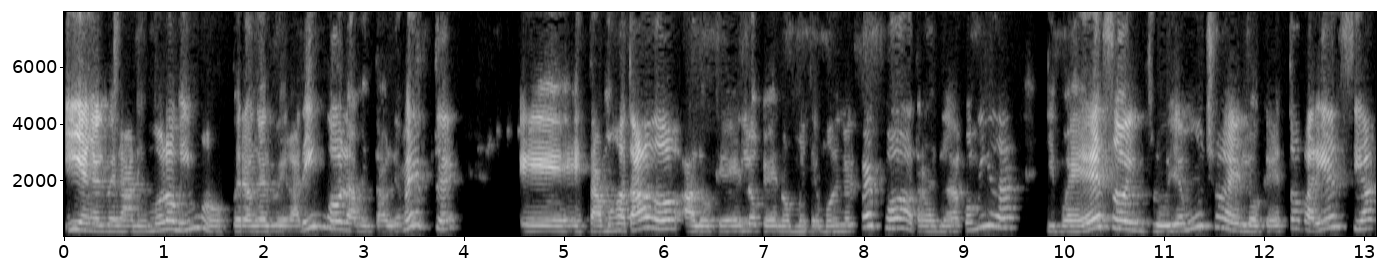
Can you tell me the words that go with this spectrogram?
Y en el veganismo lo mismo, pero en el veganismo, lamentablemente, eh, estamos atados a lo que es lo que nos metemos en el cuerpo a través de la comida y pues eso influye mucho en lo que es tu apariencia,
